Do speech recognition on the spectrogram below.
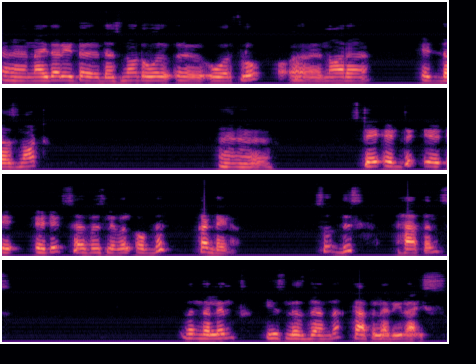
uh, neither it uh, does not over, uh, overflow uh, nor uh, it does not Uh, stay at, the, at its surface level of the container. So this happens when the length is less than the capillary rise.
